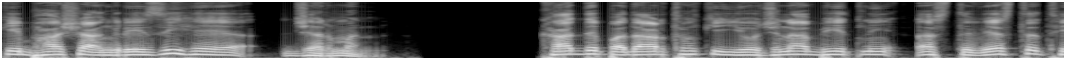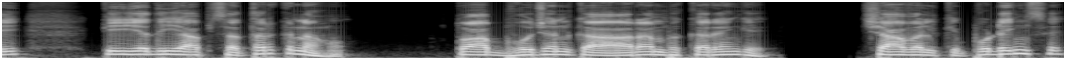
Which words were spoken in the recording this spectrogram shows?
कि भाषा अंग्रेज़ी है या जर्मन। खाद्य पदार्थों की योजना भी इतनी अस्त व्यस्त थी कि यदि आप सतर्क न हो तो आप भोजन का आरंभ करेंगे चावल की पुडिंग से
